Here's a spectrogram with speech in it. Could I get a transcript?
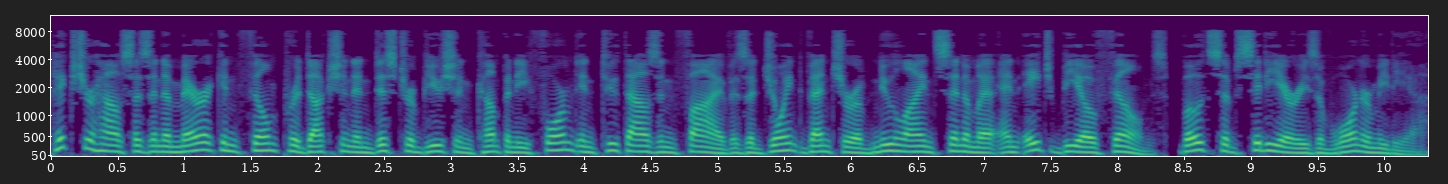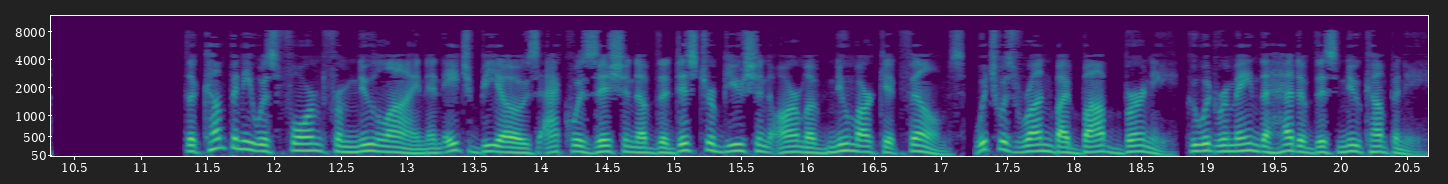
Picturehouse is an American film production and distribution company formed in 2005 as a joint venture of New Line Cinema and HBO Films, both subsidiaries of WarnerMedia. The company was formed from New Line and HBO's acquisition of the distribution arm of Newmarket Films, which was run by Bob Berney, who would remain the head of this new company.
